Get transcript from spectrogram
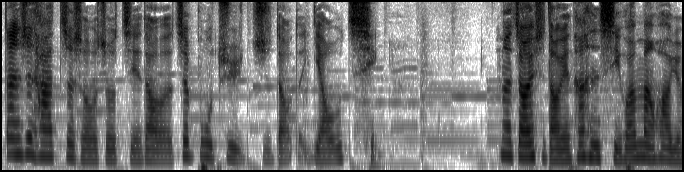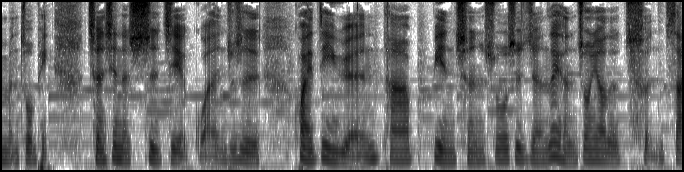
但是他这时候就接到了这部剧指导的邀请。那赵一石导演他很喜欢漫画原本作品呈现的世界观，就是快递员他变成说是人类很重要的存在，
